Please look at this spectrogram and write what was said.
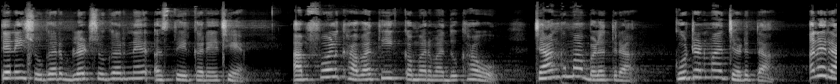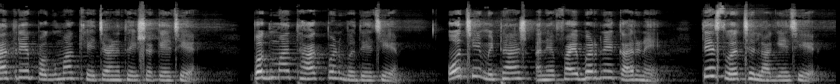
તેની શુગર, બ્લડ શુગરને અસ્થિર કરે છે. આ ફળ ખાવાથી કમરમાં દુખાવો, જાંઘમાં બળતરા, ઘૂંટણમાં જડતા અને રાત્રે પગમાં ખેંચાણ થઈ શકે છે. પગમાં થાક પણ વધે છે. ઓછી મીઠાશ અને ફાઇબરને કારણે તે સ્વચ્છ લાગે છે.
